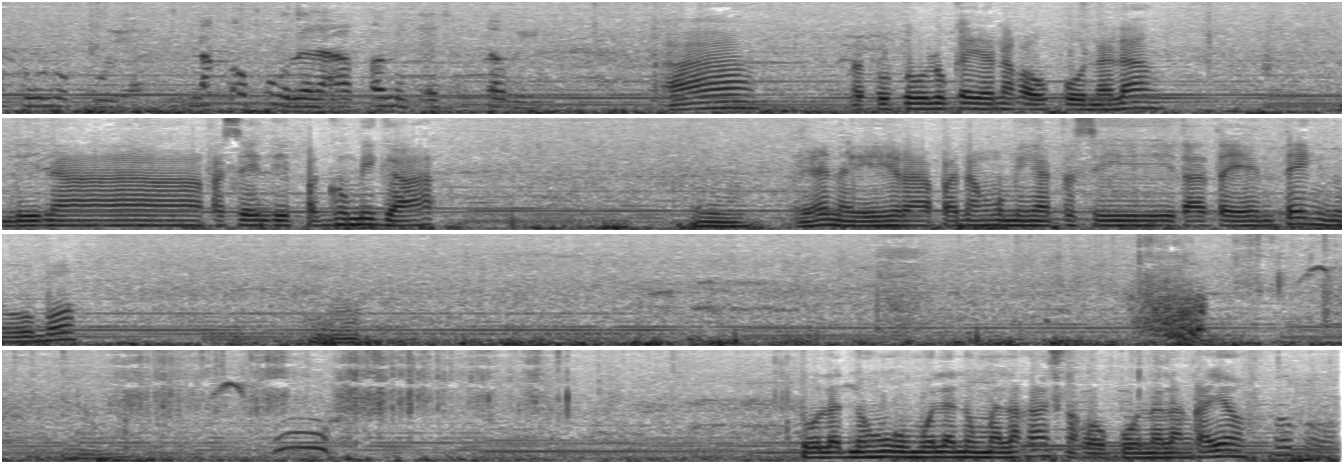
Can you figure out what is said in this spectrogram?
Natulog po yan. Nakaupo na lang kami sa isang tawi. Ah, natutulog kayo, nakaupo na lang. Hindi na, kasi hindi pag humiga, hmm, ayan, nahihirapan ng huminga to si Tatay Enteng, nuubo. Tulad nung umulan ng malakas, nakaupo na lang kayo. Opo.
